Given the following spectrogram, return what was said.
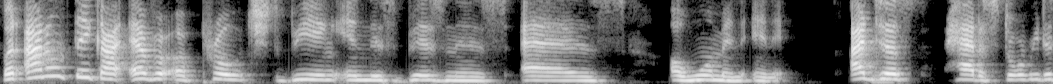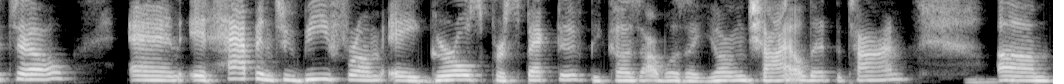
But I don't think I ever approached being in this business as a woman in it. I mm. just had a story to tell, and it happened to be from a girl's perspective because I was a young child at the time. Mm-hmm. Um,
